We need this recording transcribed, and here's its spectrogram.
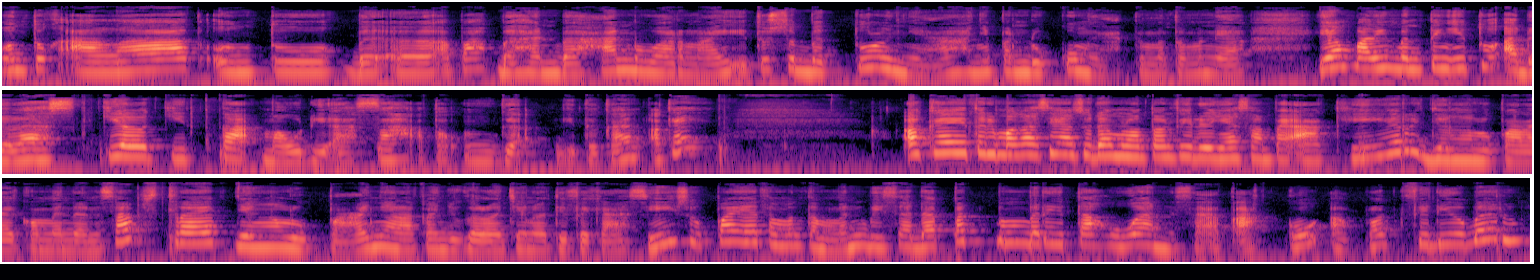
Untuk alat untuk uh, apa bahan-bahan mewarnai itu sebetulnya hanya pendukung ya teman-teman ya. Yang paling penting itu adalah skill kita mau diasah atau enggak gitu kan? Oke? okay? Oke, terima kasih yang sudah menonton videonya sampai akhir. Jangan lupa like, komen, dan subscribe. Jangan lupa nyalakan juga lonceng notifikasi supaya teman-teman bisa dapat pemberitahuan saat aku upload video baru.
